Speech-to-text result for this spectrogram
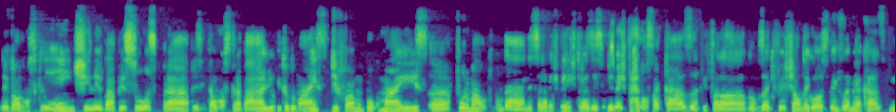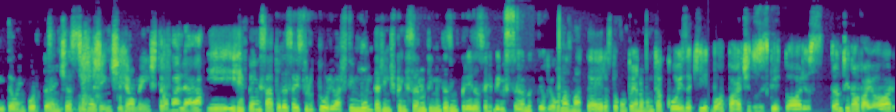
levar o nosso cliente, levar pessoas para apresentar o nosso trabalho e tudo mais, de forma um pouco mais uh, formal, que não dá necessariamente para a gente trazer simplesmente para nossa casa e falar, vamos aqui fechar um negócio dentro da minha casa. Então é importante assim a gente realmente trabalhar e, e repensar toda essa estrutura. Eu acho que tem muita gente pensando, tem muitas empresas repensando. Eu vi algumas matérias, estou acompanhando muita coisa que boa parte dos escritórios, tanto em Nova York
